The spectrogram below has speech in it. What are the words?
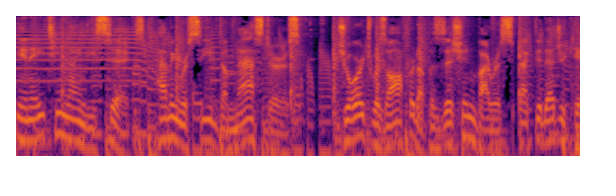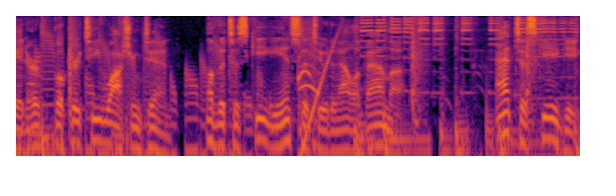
In 1896, having received a master's, George was offered a position by respected educator Booker T. Washington of the Tuskegee Institute in Alabama. At Tuskegee,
